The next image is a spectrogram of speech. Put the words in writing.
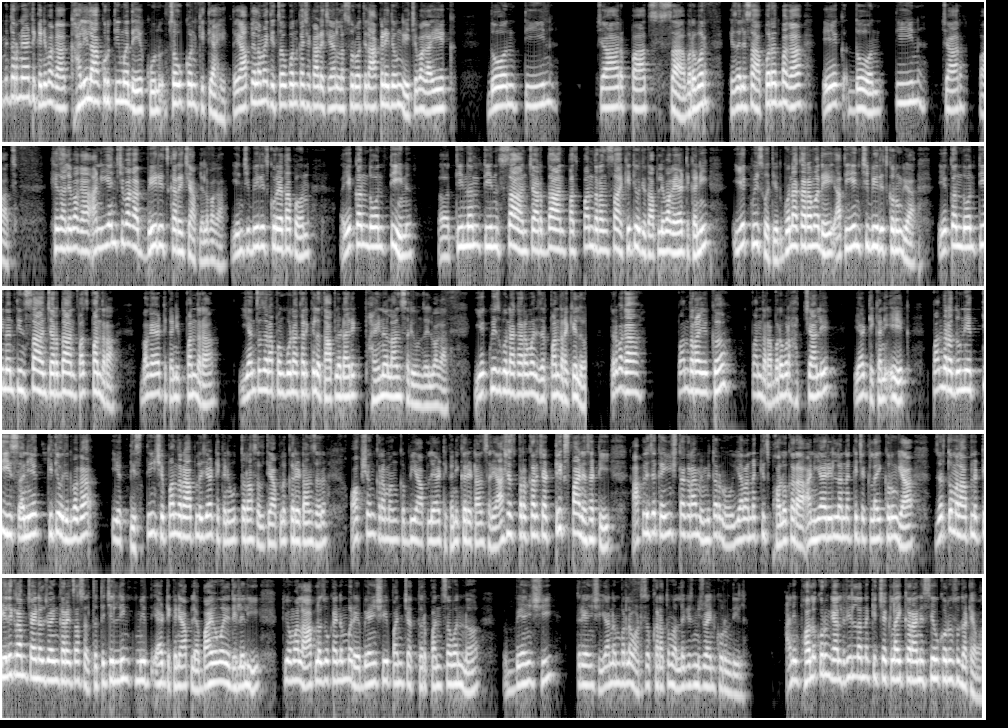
मित्रांनो या ठिकाणी बघा खालील आकृतीमध्ये एकूण चौकोन किती आहेत? तर आपल्याला माहिती आहे चौकोन कसे काढायचे? यांना सुरुवातीला आकडे देऊन घ्यायचे. बघा एक दोन तीन चार पाच सहा बरोबर? हे झाले सहा. परत बघा एक दोन तीन चार पाच. हे झाले बघा आणि यांची बघा बेरीज करायची आपल्याला बघा. यांची बेरीज करूयात आपण. एक अन दोन तीन. तीन अन तीन सहा चार दहा पाच पंधरा अन सहा. किती होते? आपले बघा या ठिकाणी एकवीस होते. गुणाकारामध्ये आता यांची बेरीज करून घ्या. एकन दोन तीन अन तीन सहा चार दहा पाच पंधरा. बघा या ठिकाणी पंधरा. यांचा जर आपण गुणाकार केलं तर आपलं डायरेक्ट फायनल आन्सर येऊन जाईल बघा. एकवीस गुणाकारामध्ये जर पंधरा केलं तर बघा पंधरा एक पंधरा. बरोबर हातचे आले. या ठिकाणी एक. पंधरा दोन एक तीस आणि एक किती होते बघा? एकतीस. तीनशे पंधरा आपलं ज्या ठिकाणी उत्तर असेल ते आपलं करेक्ट आन्सर ऑप्शन क्रमांक बी आपल्या या ठिकाणी करेक्ट आन्सर आहे. अशाच प्रकारच्या ट्रिक्स पाहण्यासाठी आपले जे काही इंस्टाग्राम आहे मित्रांनो याला नक्कीच फॉलो करा आणि या रीलला नक्कीच एक लाईक करून घ्या. जर तुम्हाला आपलं टेलिग्राम चॅनल जॉईन करायचं असेल तर त्याची लिंक मी या ठिकाणी आपल्या बायोमध्ये दिलेली. किंवा मला आपला जो काही नंबर आहे ब्याऐंशी पंच्याहत्तर पंचावन्न ब्याऐंशी त्र्याऐंशी या नंबरला व्हॉट्सअप करा तुम्हाला लगेच मी जॉईन करून देईल. आणि फॉलो करून घ्याल रीलला नक्कीच एक लाईक करा आणि सेव्ह करून सुद्धा ठेवा.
